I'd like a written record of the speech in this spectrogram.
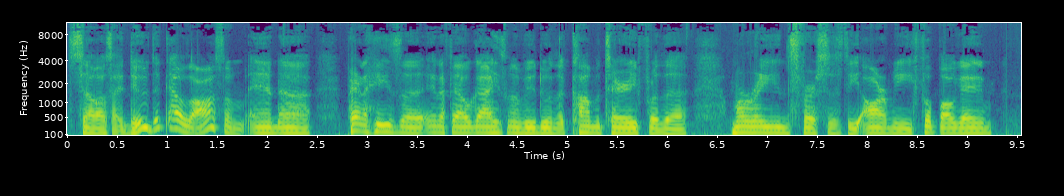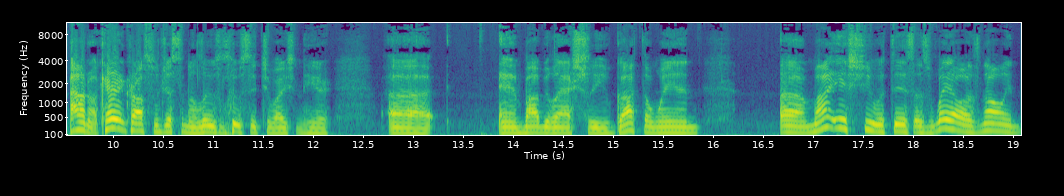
So I was like, dude, that guy was awesome. And uh, apparently he's an NFL guy. He's going to be doing the commentary for the Marines versus the Army football game. I don't know. Karrion Kross was just in a lose lose situation here. Uh, and Bobby Lashley got the win. Uh, my issue with this, as well, is not only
